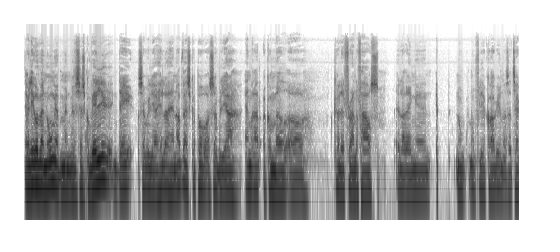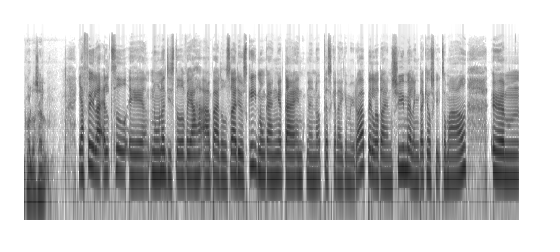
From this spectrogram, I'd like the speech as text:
Jeg vil ikke undvære nogen af dem, men hvis jeg skulle vælge en dag, så vil jeg hellere have en opvasker på, og så vil jeg anrette og komme mad og køre lidt front of house, eller ringe nogle, nogle flere kokke ind, og så tage gulvet selv. Jeg føler altid, øh, nogle af de steder, hvor jeg har arbejdet, så er det jo sket nogle gange, at der er enten en opvasker, der ikke er mødt op, eller der er en sygemelding. Der kan jo ske så meget. Øhm,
